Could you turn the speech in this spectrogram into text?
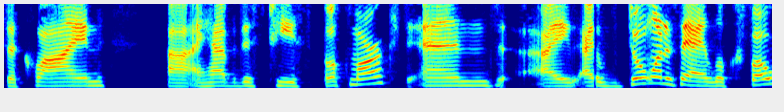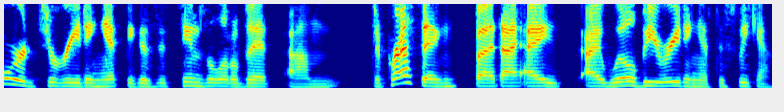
decline. Uh, I have this piece bookmarked, and I, I don't want to say I look forward to reading it because it seems a little bit um, depressing, but I, I, I will be reading it this weekend.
